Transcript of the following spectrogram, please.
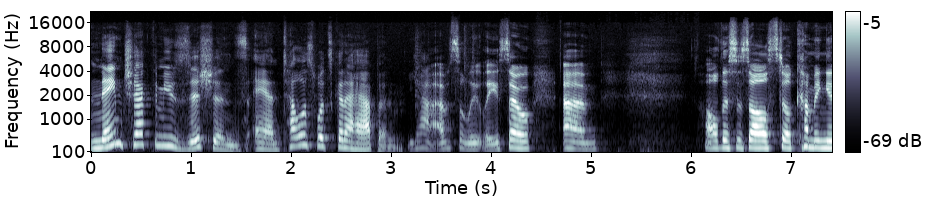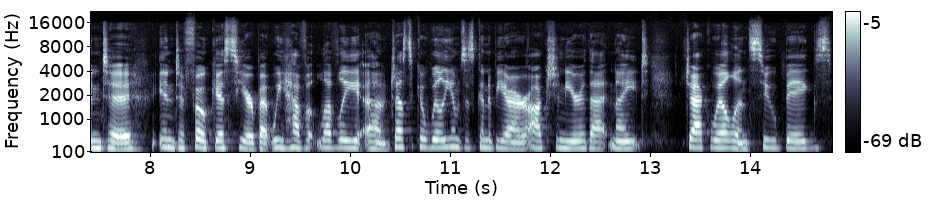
name check the musicians and tell us what's going to happen? Yeah, absolutely. So, um, all this is all still coming into into focus here, but we have lovely uh, Jessica Williams is going to be our auctioneer that night. Jack Will and Sue Biggs,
